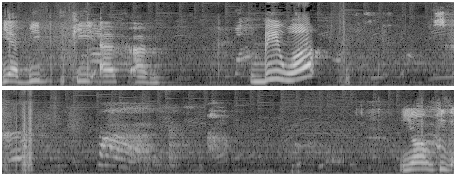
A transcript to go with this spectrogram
Yeah, BPFM. B what? Yo, he's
